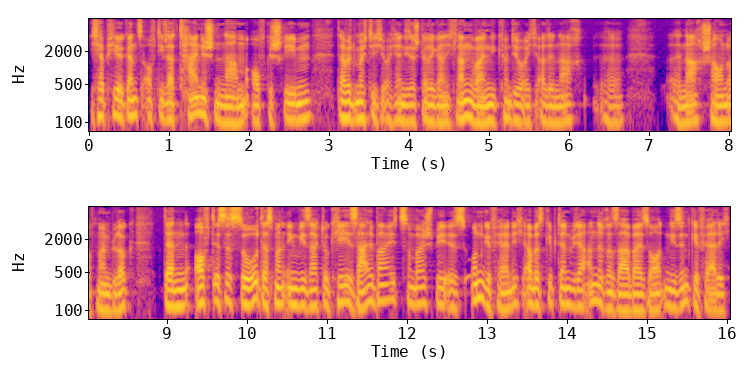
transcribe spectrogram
ich habe hier ganz oft die lateinischen Namen aufgeschrieben. Damit möchte ich euch an dieser Stelle gar nicht langweilen. Die könnt ihr euch alle nach, äh, äh nachschauen auf meinem Blog. Denn oft ist es so, dass man irgendwie sagt, okay, Salbei zum Beispiel ist ungefährlich, aber es gibt dann wieder andere Salbei-Sorten, die sind gefährlich.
